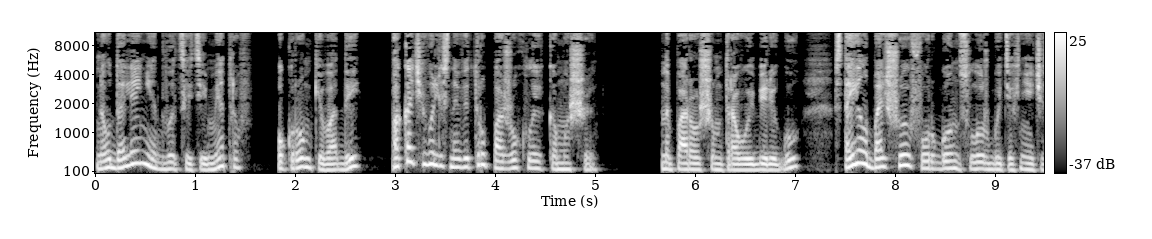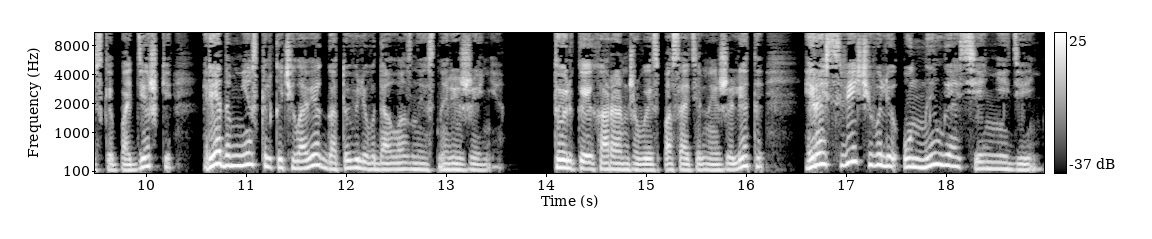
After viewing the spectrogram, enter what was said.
На удалении 20 метров у кромки воды покачивались на ветру пожухлые камыши. На поросшем травой берегу стоял большой фургон службы технической поддержки, рядом несколько человек готовили водолазное снаряжение. Только их оранжевые спасательные жилеты и рассвечивали унылый осенний день.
